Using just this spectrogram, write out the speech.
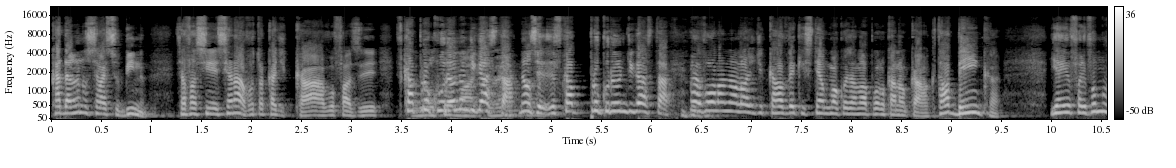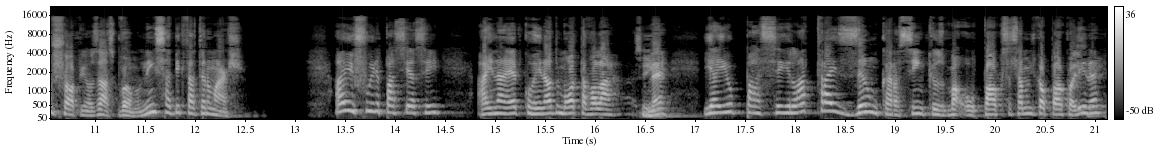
Cada ano você vai subindo? Você vai falar assim, esse ano, ah, vou trocar de carro, vou fazer. Ficar No procurando onde gastar. né? Não, você ficar procurando onde gastar. Ah, eu vou lá na loja de carro ver que se tem alguma coisa nova pra colocar no carro. Que tava bem, cara. E aí eu falei, vamos no shopping, Osasco? Vamos. Nem sabia que tava tendo marcha. Aí fui, passei assim. Aí na época o Reinaldo Mota tava lá, Sim. né? E aí eu passei lá atrásão, cara, assim, que os, o palco, você sabe onde que é o palco ali, né?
